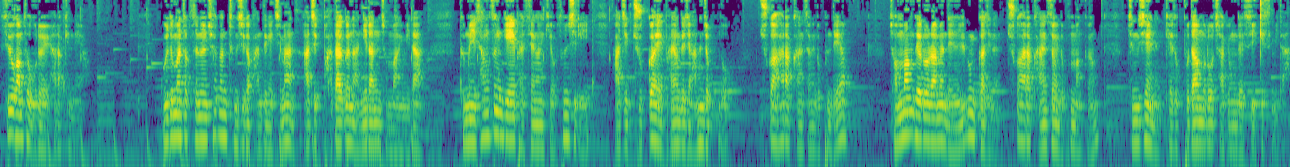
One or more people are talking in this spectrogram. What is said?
수요 감소 우려에 하락했네요. 골드만삭스는 최근 증시가 반등했지만 아직 바닥은 아니라는 전망입니다. 금리 상승기에 발생한 기업 손실이 아직 주가에 반영되지 않은 점도 추가 하락 가능성이 높은데요. 전망대로라면 내년 1분까지는 추가 하락 가능성이 높은 만큼 증시에는 계속 부담으로 작용될 수 있겠습니다.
